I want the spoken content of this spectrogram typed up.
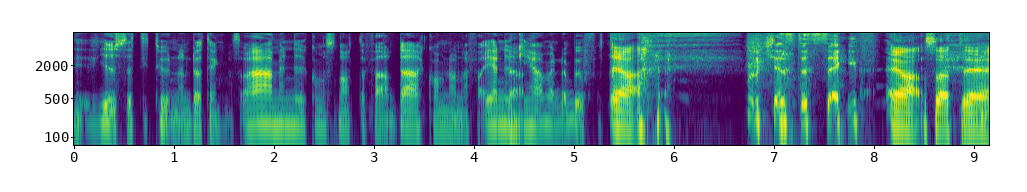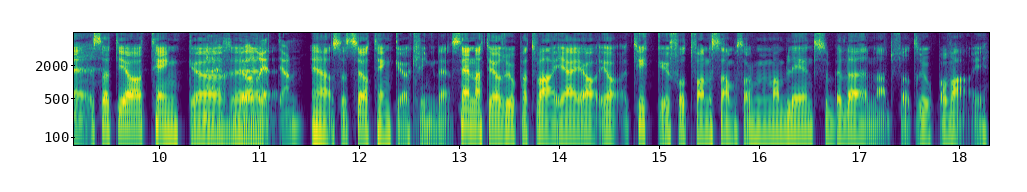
ljuset i tunneln. Då tänker man så, ah, men nu kommer snart affär. Där kom någon affär. Ja, nu kan jag använda buffert. Ja, För då känns det safe. ja så, att, eh, så att jag tänker... Nej, du har eh, rätt Jan. Ja, så, så tänker jag kring det. Sen att jag har ropat varg, ja, jag, jag tycker ju fortfarande samma sak, men man blir inte så belönad för att ropa varg.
